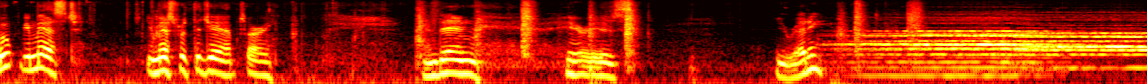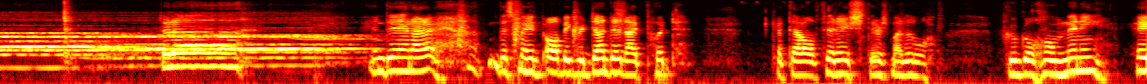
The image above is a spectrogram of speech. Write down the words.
Oop, you missed. You missed with the jab. Sorry. And then here is. You ready? Ta-da! And then I, this may all be redundant. I put, got that all finished. There's my little Google Home Mini. Hey.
